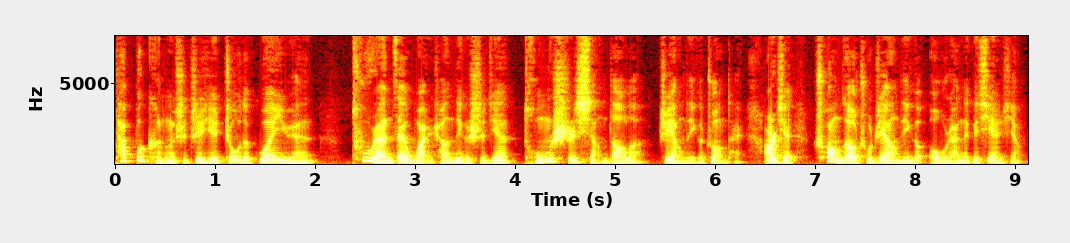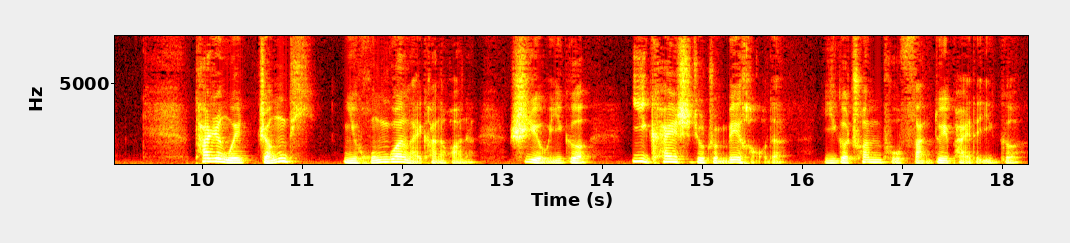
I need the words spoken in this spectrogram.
他不可能是这些州的官员突然在晚上那个时间同时想到了这样的一个状态，而且创造出这样的一个偶然的一个现象。他认为整体你宏观来看的话呢，是有一个一开始就准备好的一个川普反对派的一个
